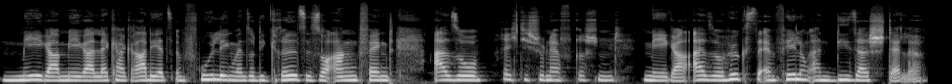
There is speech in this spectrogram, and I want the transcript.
mega, mega lecker, gerade jetzt im Frühling, wenn so die Grillsaison anfängt. Also richtig schön erfrischend. Mega. Also höchste Empfehlung an dieser Stelle.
